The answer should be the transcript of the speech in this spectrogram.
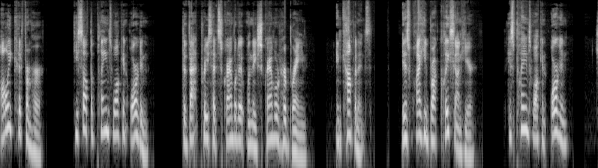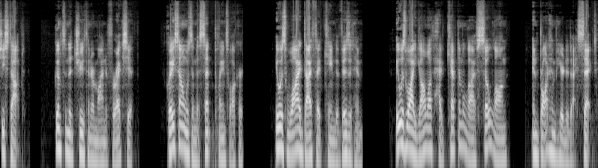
all he could from her. He sought the planeswalking organ. The Vat priest had scrambled it when they scrambled her brain. Incompetence. It is why he brought Glacian here. His planeswalking organ. She stopped, glimpsing the truth in her mind of Phyrexia. Glacian was an ascent planeswalker. It was why Dyfed came to visit him. It was why Yawmoth had kept him alive so long and brought him here to dissect.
